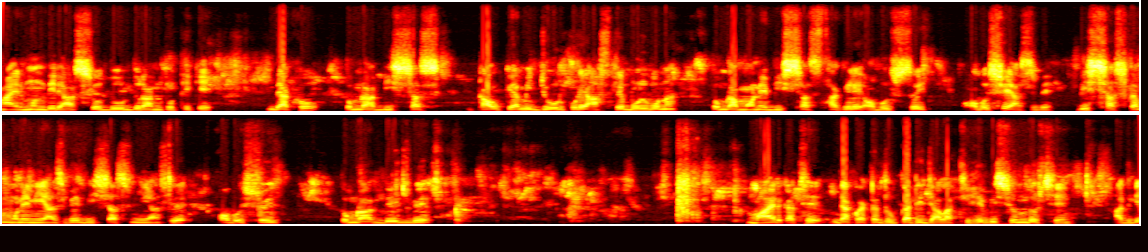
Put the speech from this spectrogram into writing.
মায়ের মন্দিরে আসছো দূর দূরান্ত থেকে, দেখো তোমরা বিশ্বাস, কাউকে আমি জোর করে আসতে বলব না। তোমরা মনে বিশ্বাস থাকলে অবশ্যই অবশ্যই আসবে। বিশ্বাসটা মনে নিয়ে আসবে, বিশ্বাস নিয়ে আসলে অবশ্যই তোমরা দেখবে। মায়ের কাছে দেখো একটা ধূপকাঠি জ্বালাচ্ছি হেভি সুন্দর সেন্ট আজকে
